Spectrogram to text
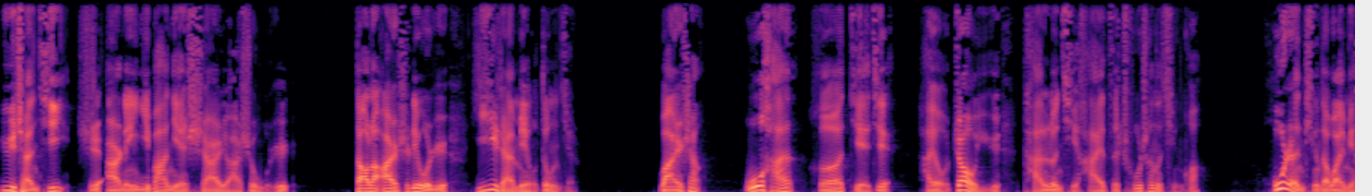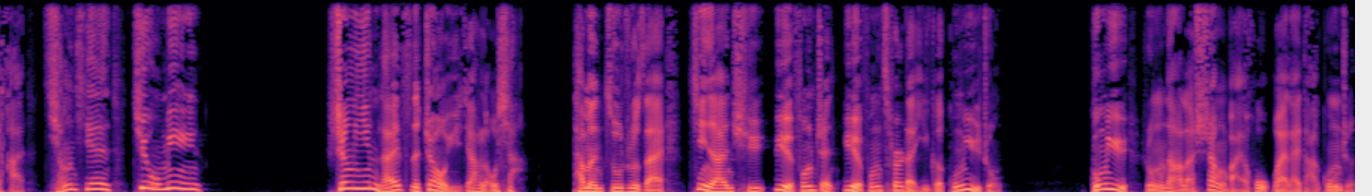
预产期是二零一八年十二月二十五日，到了二十六日依然没有动静。晚上，吴涵和姐姐。还有赵宇谈论起孩子出生的情况，忽然听到外面喊“强奸！救命！”声音来自赵宇家楼下，他们租住在晋安区岳峰镇岳峰村的一个公寓中，公寓容纳了上百户外来打工者，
